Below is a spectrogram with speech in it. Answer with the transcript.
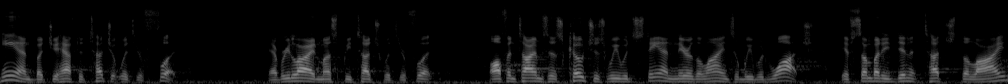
hand, but you have to touch it with your foot. Every line must be touched with your foot. Oftentimes, as coaches, we would stand near the lines and we would watch. If somebody didn't touch the line,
